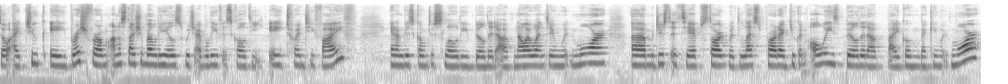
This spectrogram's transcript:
so i took a brush from anastasia beverly hills which i believe is called the a25 and I'm just going to slowly build it up. Now I went in with more, um, just a tip, start with less product. You can always build it up by going back in with more,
